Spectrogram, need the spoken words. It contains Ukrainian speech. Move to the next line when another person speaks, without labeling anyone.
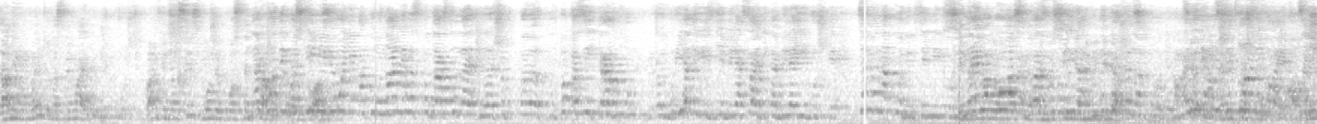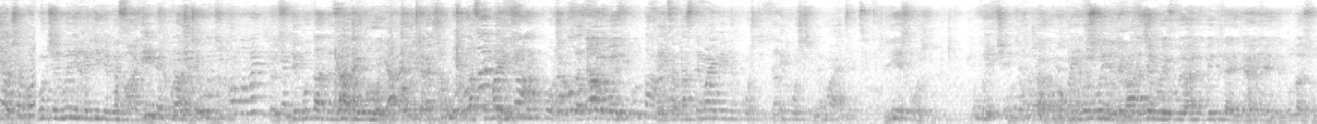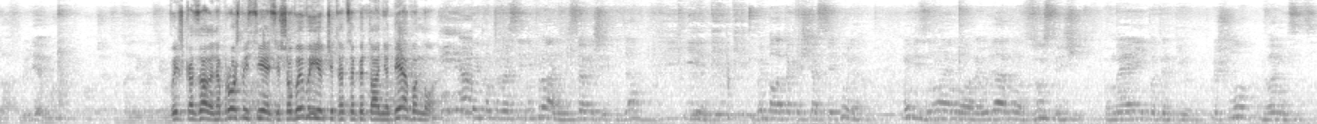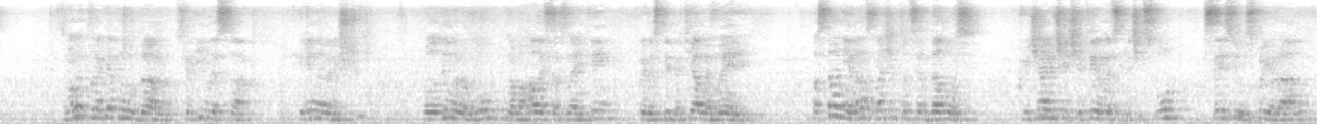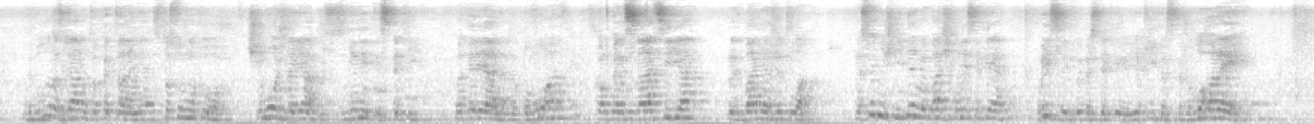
даний
момент у нас немає вільних коштів. Вам фінансист може по статтям... Находимо
7 мільйонів на комунальне господарство, щоб е, покосити траву, бур'яни везде біля садика, біля ігушки. Це ми знаходимо 7 мільйонів. На евакуатор
20 мільйонів
ми теж знаходимо. А людям
житла
немає.
В общем, ви не хочете допомагати.
Вільних коштів.
хочемо допомагати
То есть
людям.
депутаты
Я
за
так,
и против,
я так і
получается.
кажу. У нас немає
Депутати за.
вільних коштів.
Чого
Це
ви
так,
за,
ви-
депутати?
Дивіться, у нас немає вільних коштів. Це коштів немає для цього.
Есть кошты.
Ну, вивчіть.
Как? Вы же выделили. Зачем вы их вы выделяете, гоняете туда-сюда? Людей обманываете, получается. Это же некрасиво.
Ви ж казали на прошлій сесії, що ви вивчите це питання. Де воно?
Ми контроверсійні правильно, місцевий житель, да? І випала таке щастя і доля. Ми відзнімаємо регулярно зустрічі в мерії потерпілих. Пройшло два місяці. З моменту ракетного удару Сергій Лисак, Ірина Верещук, Володимир Орлов намагалися знайти, привести до тями мерії. Останній раз, начебто, це вдалося, включаючи 14 число сесію міської ради, де було розглянуто питання стосовно того, чи можна якось змінити статті матеріальна допомога, компенсація придбання житла. На сьогоднішній день ми бачимо, є таке вислів, вибачте, як, лікар скажу, логорея.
